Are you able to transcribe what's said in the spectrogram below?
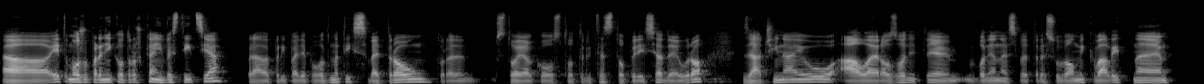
Uh, je to možno pre niekoho troška investícia, práve v prípade povedzme tých svetrov, ktoré stojí okolo 130-150 eur, začínajú, ale rozhodne tie vlnené svetre sú veľmi kvalitné,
